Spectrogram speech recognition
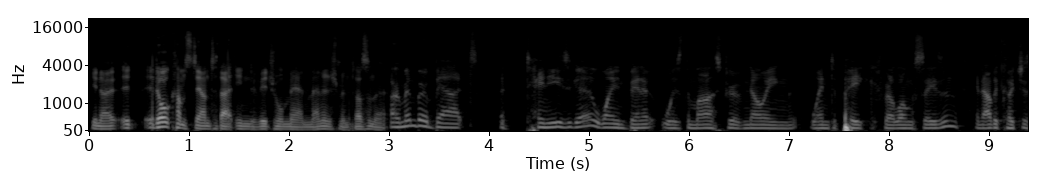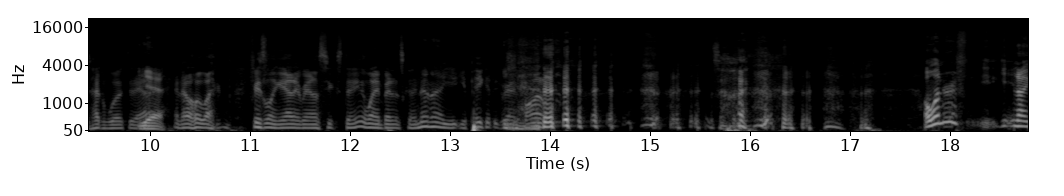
you know, it, it all comes down to that individual man management, doesn't it? I remember about uh, 10 years ago, Wayne Bennett was the master of knowing when to peak for a long season, and other coaches hadn't worked it out. Yeah. And they were like fizzling out around 16. And Wayne Bennett's going, no, no, you, you peak at the grand final. so, I wonder if you know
